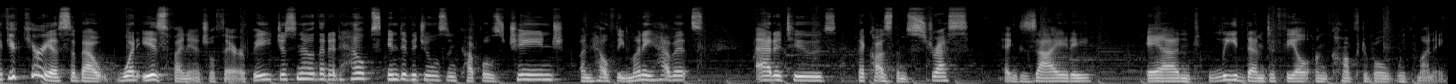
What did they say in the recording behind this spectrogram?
If you're curious about what is financial therapy, just know that it helps individuals and couples change unhealthy money habits, attitudes that cause them stress, anxiety, and lead them to feel uncomfortable with money.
